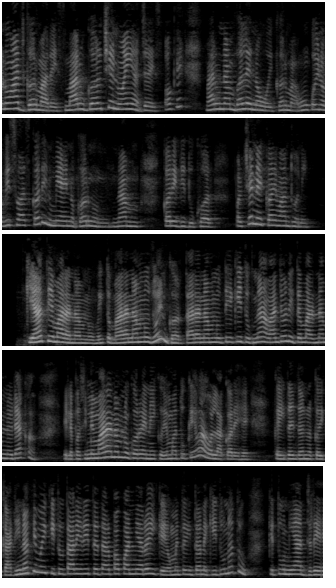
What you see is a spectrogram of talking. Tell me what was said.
પણ હું આ જ ઘરમાં રહીશ. મારું ઘર છે ને અહીંયા જ રહીશ, ઓકે? મારું નામ ભલે ન હોય ઘરમાં, હું કોઈનો વિશ્વાસ કરીને મેં એનું ઘરનું નામ કરી દીધું ઘર. પણ છે ને, કંઈ વાંધો નહીં. ક્યાં તે મારા નામનું હોય? તો મારા નામનું જોઈ ને ઘર? તારા નામનું તે કીધું કે, ના, વાંધો નહીં, તમારા નામનું રાખો. એટલે પછી મેં મારા નામનું કરાય નહીં કહ્યું એમાં તું કેવા ઓલા કરે હે? કંઈ તઈ તને કંઈ કાઢી નથી મૂકી? તું તારી રીતે તારા પપ્પા ત્યાં રહી કે અમે તો તને કીધું નતું કે તું ત્યાં જ રહે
